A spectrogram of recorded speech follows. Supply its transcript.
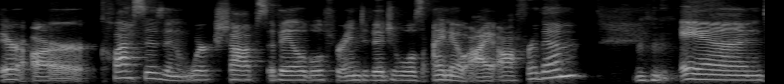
There are classes and workshops available for individuals. I know i offer them. Mm-hmm. and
